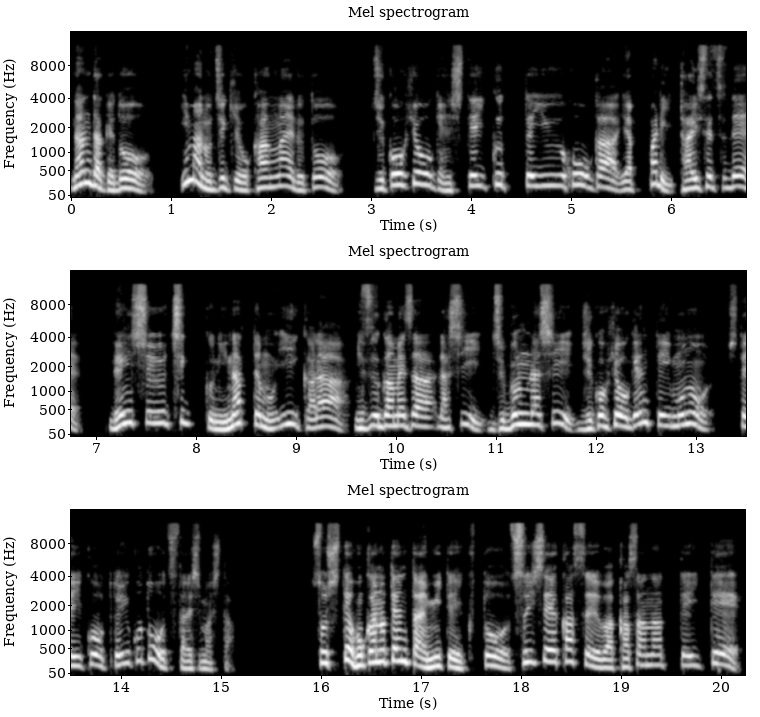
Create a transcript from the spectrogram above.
なんだけど、今の時期を考えると、自己表現していくっていう方がやっぱり大切で、練習チックになってもいいから、水亀座らしい、自分らしい自己表現っていうものをしていこうということをお伝えしました。そして他の天体見ていくと、水星火星は重なっていて、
